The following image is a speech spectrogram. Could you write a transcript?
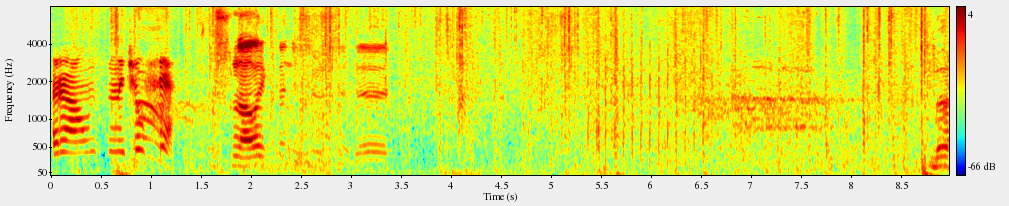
Раунд начался. Üstüne alayım da ne sürürsün? Бір.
